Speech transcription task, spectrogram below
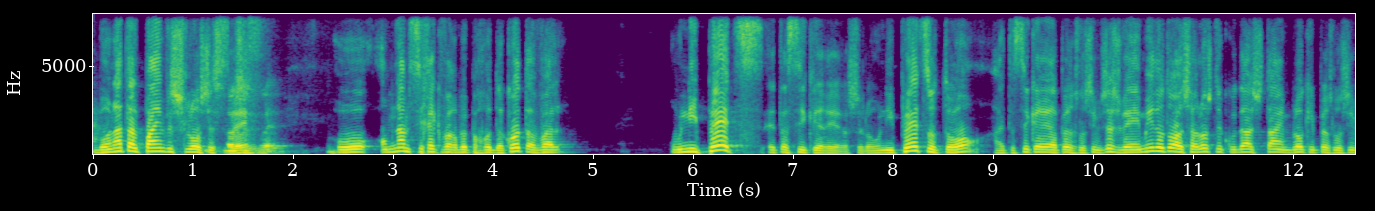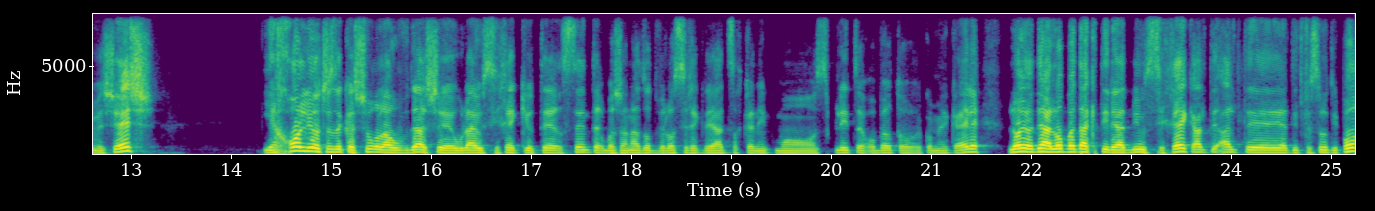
בעונת 2013. 13. הוא אמנם שיחק כבר הרבה פחות דקות, אבל הוא ניפץ את השיא קריירה שלו, הוא ניפץ אותו, את השיא קריירה פר 36, והעמיד אותו על 3.2 בלוקים per 36, יכול להיות שזה קשור לעובדה שאולי הוא שיחק יותר סנטר בשנה הזאת ולא שיחק ליד שחקנים כמו ספליטר, רוברטו וכל מיני כאלה. לא יודע, לא בדקתי ליד מי הוא שיחק, אל, אל, אל תתפסו אותי פה.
